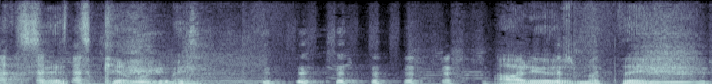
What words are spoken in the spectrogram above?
it's, it's killing me. Audio is my thing.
